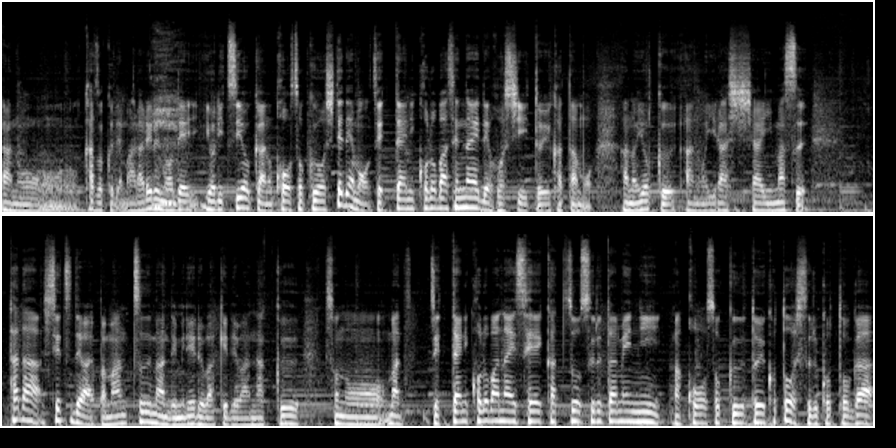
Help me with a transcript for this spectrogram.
あの家族でもあられるのでより強くあの拘束をしてでも絶対に転ばせないでほしいという方もあのよくあのいらっしゃいます。ただ施設ではやっぱマンツーマンで見れるわけではなくその、まあ、絶対に転ばない生活をするために、まあ、拘束ということをすることが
